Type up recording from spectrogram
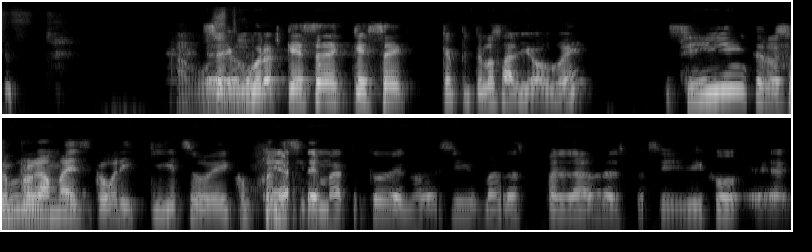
Seguro que ese, que ese capítulo salió, güey. Sí, te lo Es un programa de Discovery Kids, güey. ¿Cómo Era decir- temático de no decir malas palabras, pues sí, dijo, "Eh,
